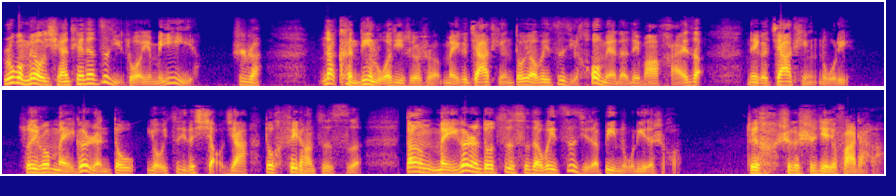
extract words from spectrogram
如果没有钱，天天自己做也没意义，是不是？那肯定逻辑就是每个家庭都要为自己后面的那帮孩子、那个家庭努力。所以说，每个人都有自己的小家，都非常自私。当每个人都自私的为自己的币努力的时候，这是个世界就发展了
